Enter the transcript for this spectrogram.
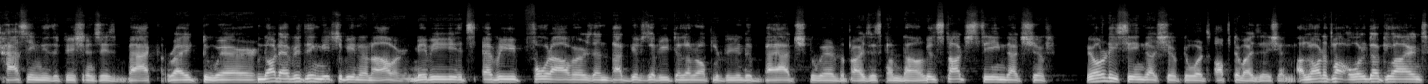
passing these efficiencies back, right? To where not everything needs to be in an hour. Maybe it's every four hours and that gives the retailer opportunity to batch to where the prices come down. We'll start seeing that shift. We're already seeing that shift towards optimization. A lot of our older clients,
